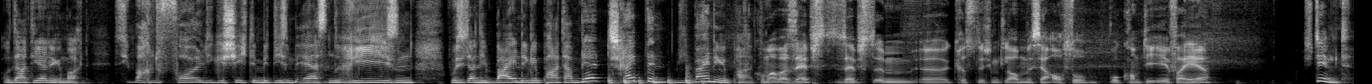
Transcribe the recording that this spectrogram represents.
und da hat die Erde gemacht. Sie machen voll die Geschichte mit diesem ersten Riesen, wo sich dann die Beine gepaart haben. Wer schreibt denn die Beine gepaart? Guck mal, aber selbst, selbst im äh, christlichen Glauben ist ja auch so, wo kommt die Eva her? Stimmt.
